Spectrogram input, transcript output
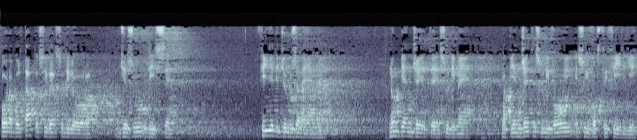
Ora voltatosi verso di loro, Gesù disse, Figlie di Gerusalemme, non piangete su di me, ma piangete su di voi e sui vostri figli,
